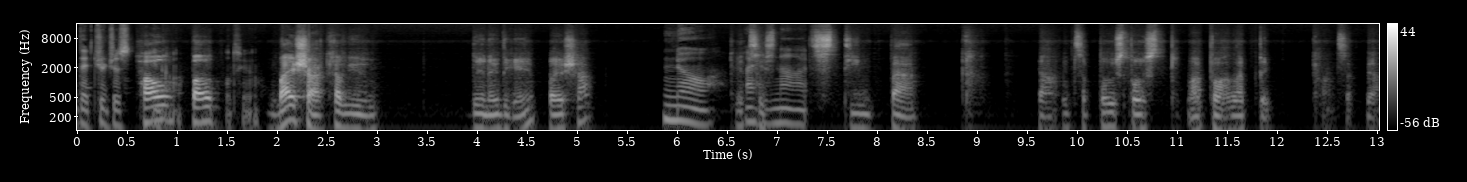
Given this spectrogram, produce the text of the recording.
that you're just How you know, about to Bioshock? Have you do you know the game? Bioshock? no It's a have not steampunk. Yeah, it's a post post apocalyptic concept. Yeah.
